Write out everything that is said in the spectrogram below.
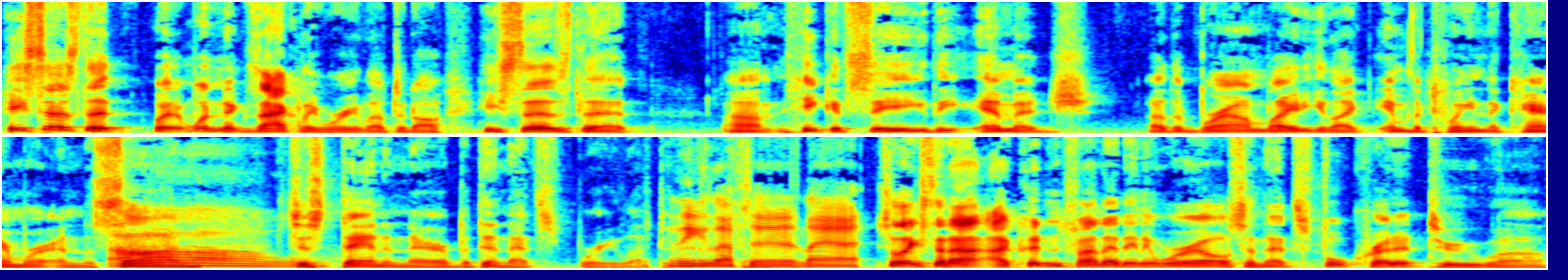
he says that well, it wasn't exactly where he left it off. He says that um, he could see the image of the brown lady like in between the camera and the sun, Oh. just standing there. But then that's where he left it. Off. Then he at. left so. it at that. So, like I said, I, I couldn't find that anywhere else, and that's full credit to uh,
